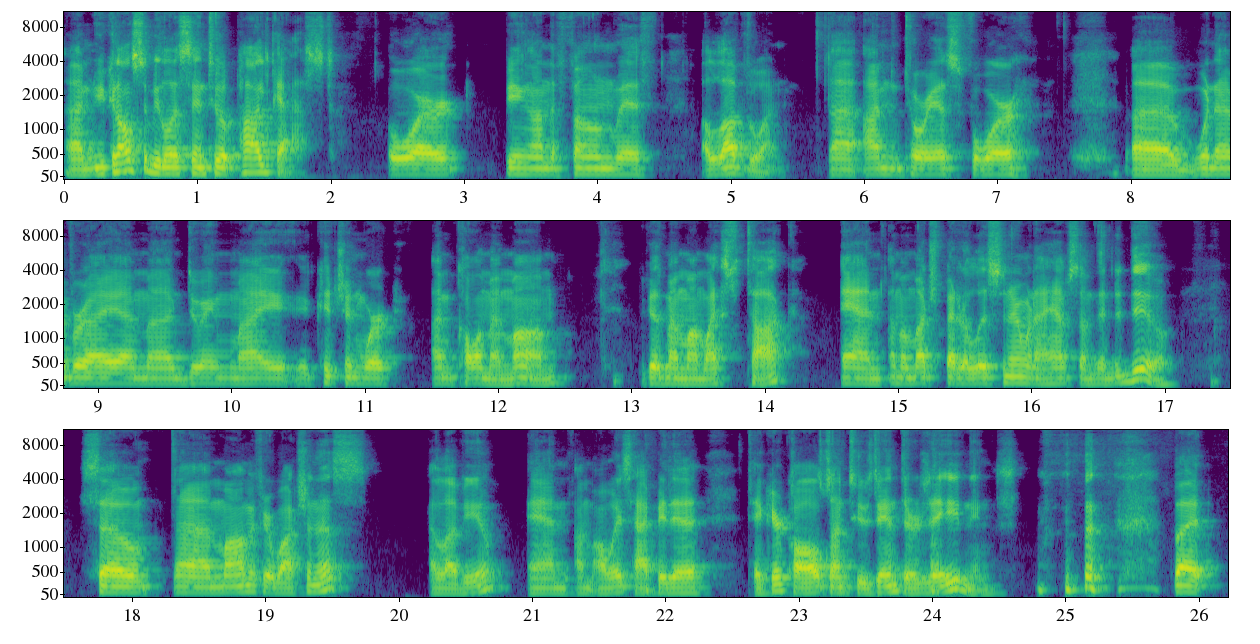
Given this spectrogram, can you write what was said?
um, you can also be listening to a podcast or being on the phone with a loved one uh, I'm notorious for uh, whenever I am uh, doing my kitchen work, I'm calling my mom because my mom likes to talk and I'm a much better listener when I have something to do. So, uh, mom, if you're watching this, I love you. And I'm always happy to take your calls on Tuesday and Thursday evenings. but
